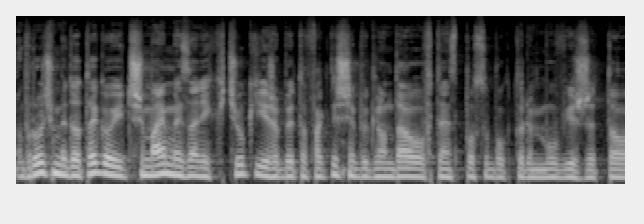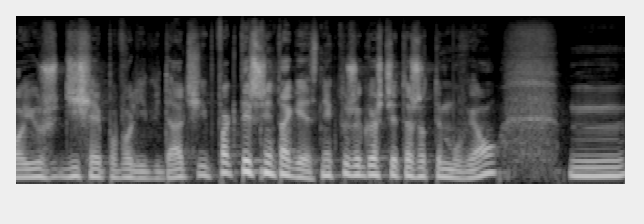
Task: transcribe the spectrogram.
Wróćmy do tego i trzymajmy za nich kciuki, żeby to faktycznie wyglądało w ten sposób, o którym mówisz, że to już dzisiaj powoli widać. I faktycznie tak jest. Niektórzy goście też o tym mówią. Mm,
